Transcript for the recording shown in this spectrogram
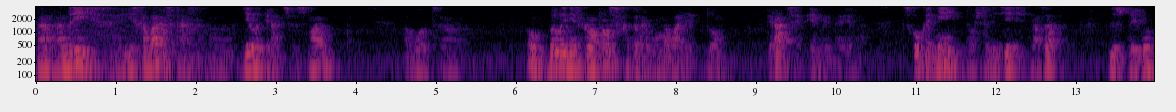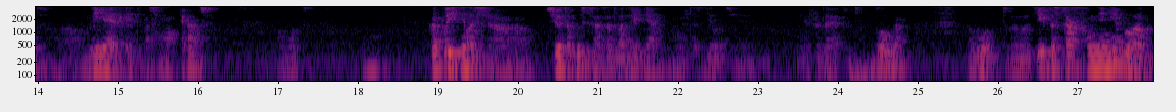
А, Андрей из Хабаровска э, делал операцию СМАйл. Вот. э, Ну, было несколько вопросов, которые волновали до операции. Первый, наверное, сколько дней, потому что лететь назад, плюс прилет, э, влияет ли это на саму операцию. Вот. Как выяснилось, все это быстро, за 2-3 дня можно сделать, не ожидая тут долго. Вот. Каких-то страхов у меня не было,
